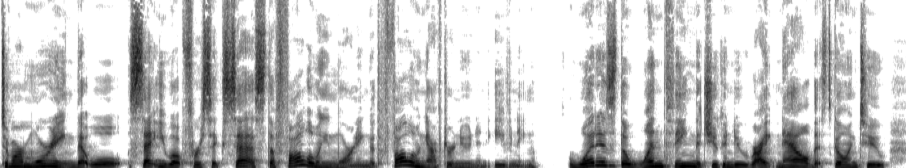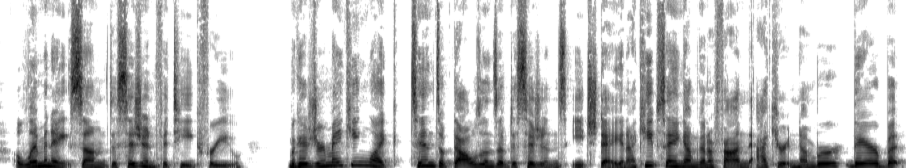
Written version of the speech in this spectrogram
tomorrow morning that will set you up for success the following morning or the following afternoon and evening? What is the one thing that you can do right now that's going to eliminate some decision fatigue for you? Because you're making like tens of thousands of decisions each day. And I keep saying I'm going to find the accurate number there, but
